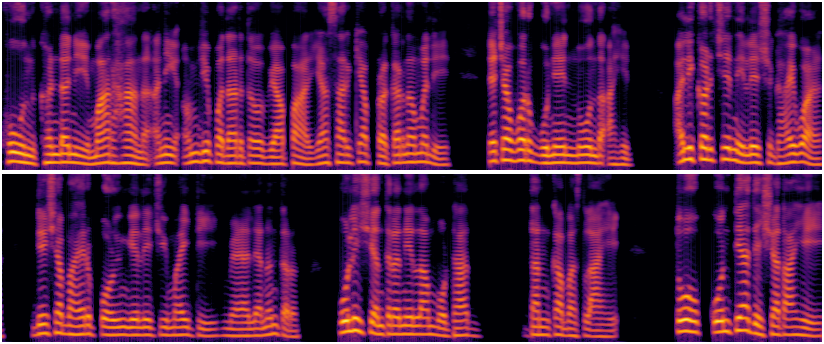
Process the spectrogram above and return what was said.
खून, खंडणी, मारहाण आणि अंमली पदार्थ व्यापार यासारख्या प्रकरणामध्ये त्याच्यावर गुन्हे नोंद आहेत. अलीकडचे निलेश घायवाळ देशाबाहेर पळून गेल्याची माहिती मिळाल्यानंतर पोलीस यंत्रणेला मोठा दणका बसला आहे. तो कोणत्या देशात आहे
